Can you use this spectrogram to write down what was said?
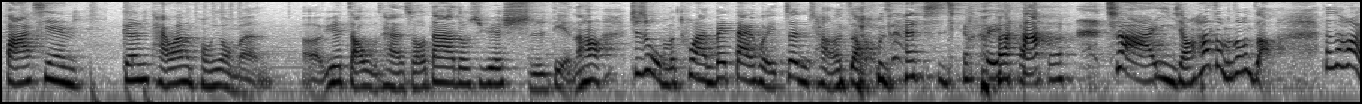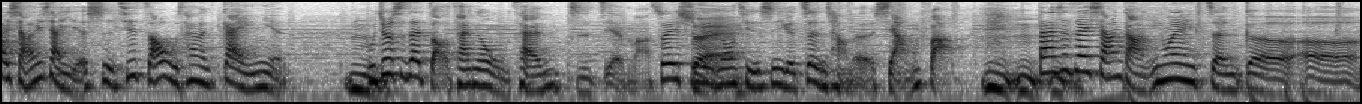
发现跟台湾的朋友们。呃，约早午餐的时候，大家都是约十点，然后就是我们突然被带回正常的早午餐时间，非常的诧异，想他怎么这么早？但是后来想一想，也是，其实早午餐的概念不就是在早餐跟午餐之间嘛？所以十点钟其实是一个正常的想法。嗯嗯。但是在香港，因为整个呃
